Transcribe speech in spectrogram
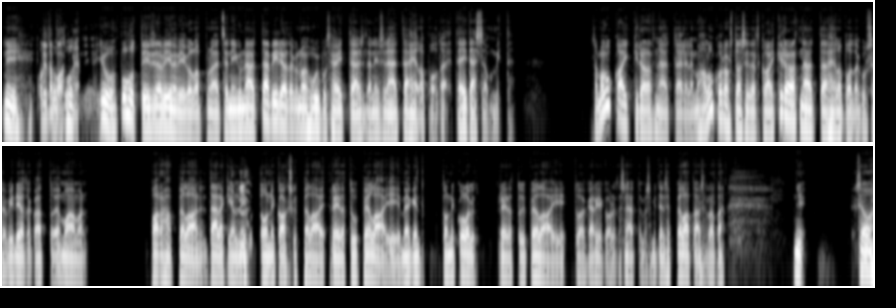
Niin, Oli tapahtumia. Puhut, juu, puhuttiin sitä viime viikonloppuna, että se niin näyttää videota, kun noin huiput heittää sitä, niin se näyttää helpolta, että ei tässä ole mitään. Sama kuin kaikki radat näyttää edelleen. Mä haluan korostaa sitä, että kaikki radat näyttää helpolta, kun se videota katsoo ja maailman parhaat pelaa. Niin täälläkin on niin tonni 20 pelaaja, reitattuja pelaajia, melkein tonni 30 reitattuja pelaajia tuolla kärkikohdassa näyttämässä, miten se pelataan se rata. Niin se on,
